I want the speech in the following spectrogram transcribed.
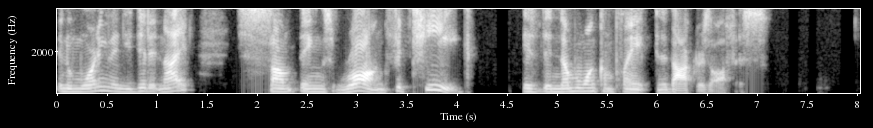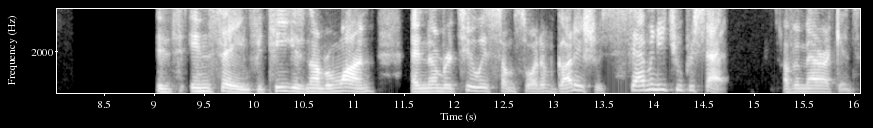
in the morning than you did at night, something's wrong. Fatigue is the number one complaint in a doctor's office. It's insane. Fatigue is number one. And number two is some sort of gut issue. 72% of Americans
